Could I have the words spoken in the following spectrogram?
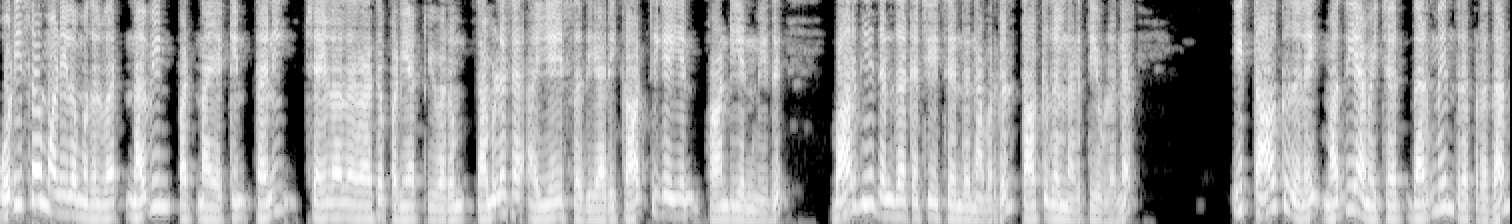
ஒடிசா மாநில முதல்வர் நவீன் பட்நாயக்கின் தனி செயலாளராக பணியாற்றி வரும் தமிழக ஐஏஎஸ் அதிகாரி கார்த்திகேயன் பாண்டியன் மீது பாரதிய ஜனதா கட்சியைச் சேர்ந்த நபர்கள் தாக்குதல் நடத்தியுள்ளனர். இத்தாக்குதலை மத்திய அமைச்சர் தர்மேந்திர பிரதான்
